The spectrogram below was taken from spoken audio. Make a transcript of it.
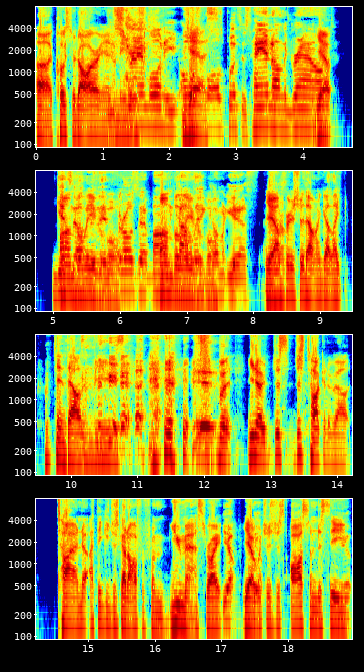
uh, closer to our end. He's I mean, it was- scrambling. He almost Yes. falls, puts his hand on the ground. Yep. Gets up and Unbelievable. then throws that bomb. Unbelievable. Coming, yes. Yeah, I'm pretty sure that one got like ten thousand views. But you know, just just talking about Ty, I know I think he just got an offer from UMass, right? Yep. Yeah, yep. which is just awesome to see Yep.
